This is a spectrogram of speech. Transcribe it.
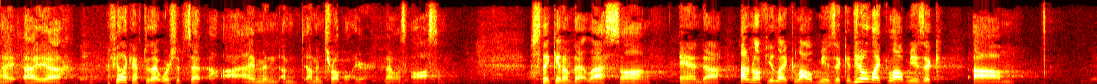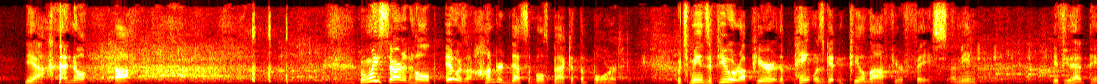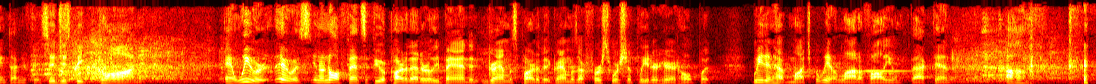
I, I, uh, I feel like after that worship set, I, I'm in, I'm, I'm in trouble here. That was awesome. I was thinking of that last song, and uh, I don't know if you like loud music. If you don't like loud music, um, yeah, no. Uh, when we started Hope, it was 100 decibels back at the board, which means if you were up here, the paint was getting peeled off your face. I mean, if you had paint on your face, it'd just be gone. And we were, there was, you know, no offense if you were part of that early band and Graham was part of it. Graham was our first worship leader here at Hope, but we didn't have much, but we had a lot of volume back then. Um,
